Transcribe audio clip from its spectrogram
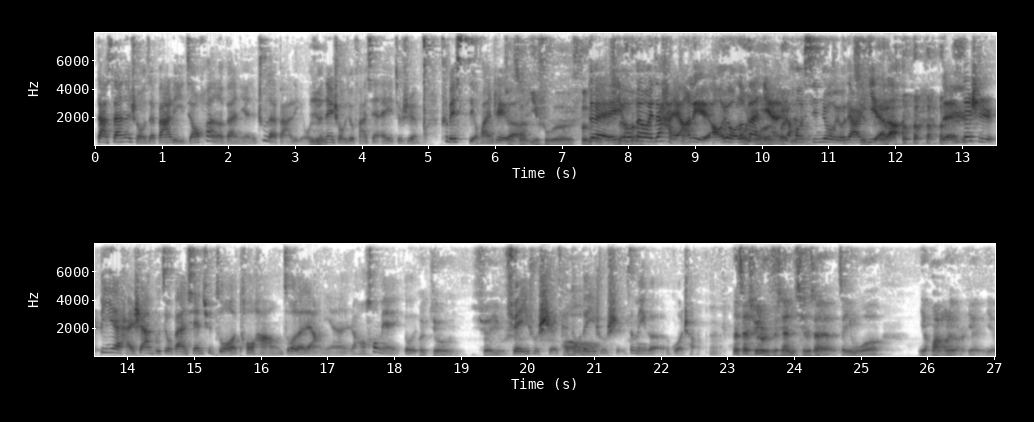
大三的时候在巴黎交换了半年，就住在巴黎。我觉得那时候就发现，哎，就是特别喜欢这个艺术的氛围，对艺术氛围，在海洋里 遨游了半年，遨游了半年然后心就有点野了。对，但是毕业还是按部就班，先去做投行，做了两年，然后后面又就学艺术史。学艺术史，才读的哦艺术史、这么一个过程。嗯，那在学艺术史之前，你其实在，在英国演画廊里边也也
